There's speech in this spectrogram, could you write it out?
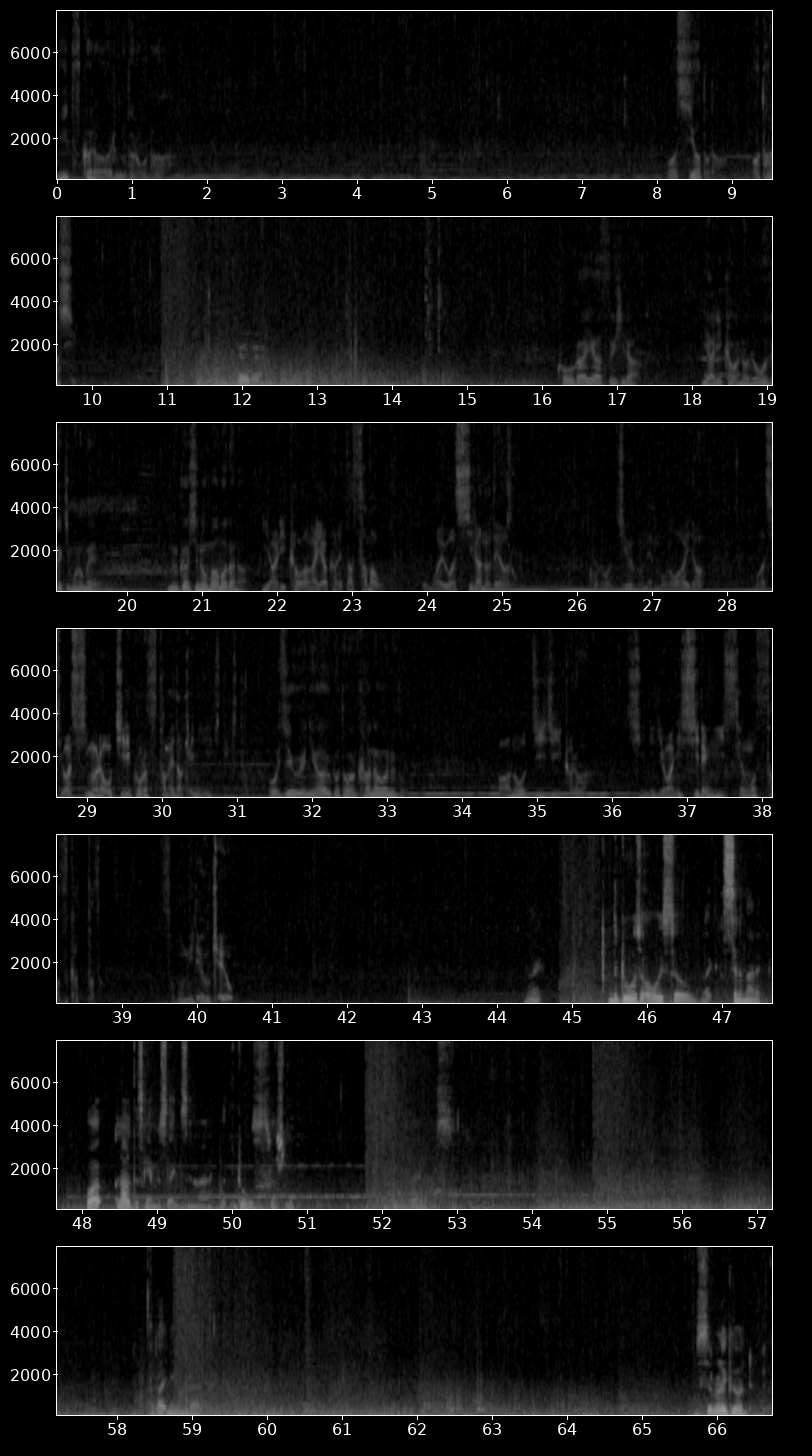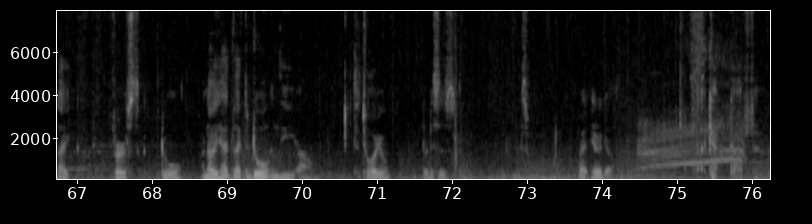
いつからあるのだろうな？足跡だ。新しい。Here we go. 古賀康平槍川の狼藉者め。昔のままだな。槍川が焼かれた様をお前は知らぬであろう。この15年もの間わしは志村を切り殺すためだけに生きてきた。叔父上に会うことはかなわぬぞ。あのじじいから死に際に試練一戦を授かったぞ。その身で受けよう。Alright. The duels are always so like cinematic. Well, a lot of this game is like cinematic, but the duels especially. Very nice. The lightning in that. This is a really good like first duel. I know you had like the duel in the um, tutorial, but this is this one. Right, here we go. I can't dodge that.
